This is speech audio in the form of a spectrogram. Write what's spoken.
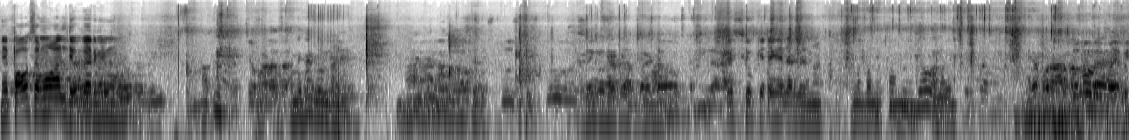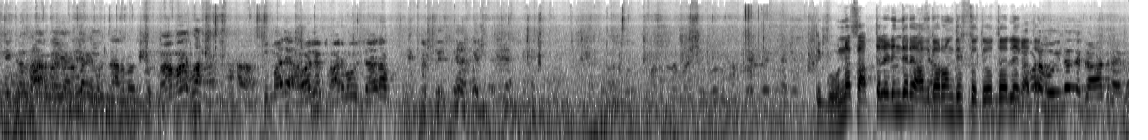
नाही पावसामुळे आलं देव गरमीमुळे. चलो भाई, मैं भी निकल रहा हूँ। मामा तुम्हारे हवाले फार्म हाउस जा रहा हूँ। ते घोणं सापतले डेंजर राजकारण दिसतो तो तर लय तुम्हाला खाता बघितलं ते गावात राहिलं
